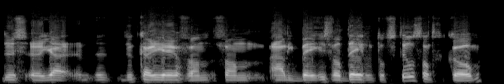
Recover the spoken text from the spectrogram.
Dus uh, ja, de, de, carrière van, van Ali B is wel degelijk tot stilstand gekomen.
